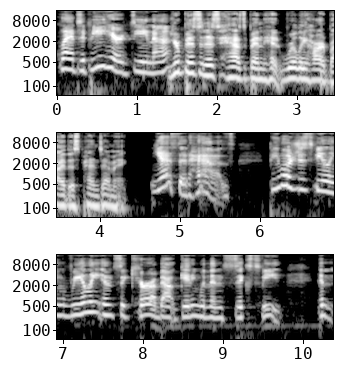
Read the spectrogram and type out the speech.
Glad to be here, Dina. Your business has been hit really hard by this pandemic. Yes, it has. People are just feeling really insecure about getting within six feet. And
